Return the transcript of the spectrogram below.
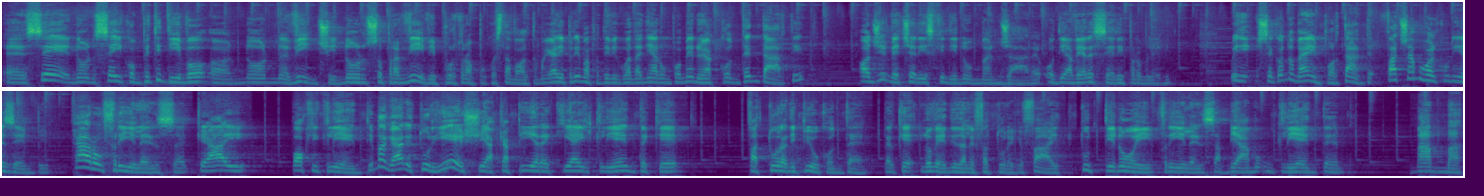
Eh, se non sei competitivo eh, non vinci, non sopravvivi purtroppo questa volta, magari prima potevi guadagnare un po' meno e accontentarti, oggi invece rischi di non mangiare o di avere seri problemi. Quindi secondo me è importante. Facciamo alcuni esempi. Caro freelance che hai pochi clienti, magari tu riesci a capire chi è il cliente che fattura di più con te, perché lo vedi dalle fatture che fai. Tutti noi freelance abbiamo un cliente mamma,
